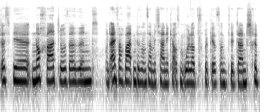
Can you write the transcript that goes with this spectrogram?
dass wir noch ratloser sind und einfach warten, bis unser Mechaniker aus dem Urlaub zurück ist und wir dann Schritt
